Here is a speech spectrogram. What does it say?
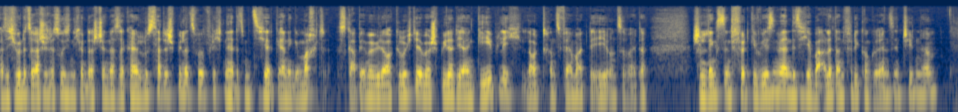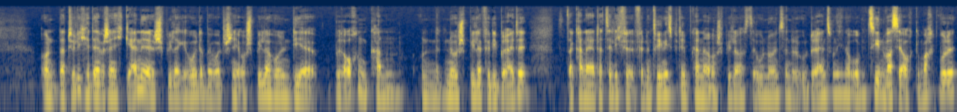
Also ich würde zu Rashid Asusi nicht unterstellen, dass er keine Lust hatte, Spieler zu verpflichten. Er hätte es mit Sicherheit gerne gemacht. Es gab ja immer wieder auch Gerüchte über Spieler, die angeblich laut Transfermarkt.de und so weiter schon längst entführt gewesen wären, die sich aber alle dann für die Konkurrenz entschieden haben. Und natürlich hätte er wahrscheinlich gerne Spieler geholt, aber er wollte wahrscheinlich auch Spieler holen, die er brauchen kann und nicht nur Spieler für die Breite. Da kann er ja tatsächlich für, für den Trainingsbetrieb kann er auch Spieler aus der U19 oder U23 nach oben ziehen, was ja auch gemacht wurde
